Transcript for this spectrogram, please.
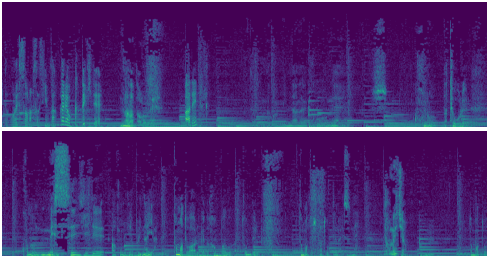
人とも美味しそうな写真ばっかり送ってきて。うんあなたもね、あれ？なんかみんなね、こうね、しこの、だって俺、このメッセージで、あ、ほんやっぱりないや。トマトはあるけど、ハンバーグが飛んでるトマトしか取ってないですね。ダメじゃん。うん。トマト、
